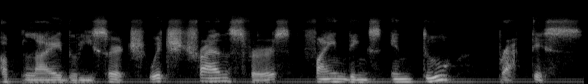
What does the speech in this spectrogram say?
applied research which transfers findings into practice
